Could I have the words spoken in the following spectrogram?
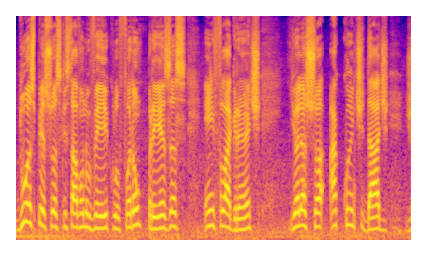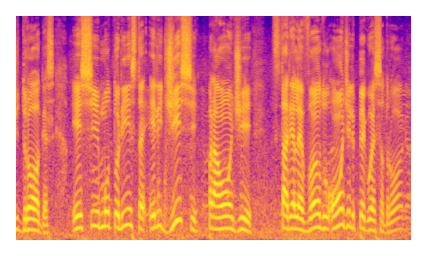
Duas pessoas que estavam no veículo foram presas em flagrante e olha só a quantidade de drogas. Esse motorista, ele disse para onde estaria levando, onde ele pegou essa droga?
